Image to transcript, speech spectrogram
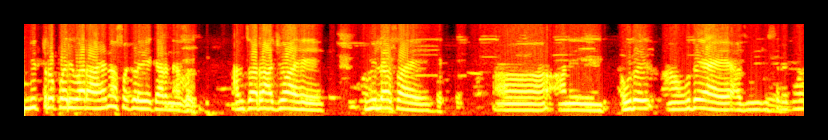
मित्र परिवार आहे ना सगळे हे करण्यासाठी. आमचा राजू आहे विलास आहे अं, आणि उदय अं, उदय आहे अजून दुसरे पण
